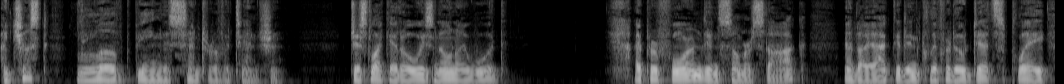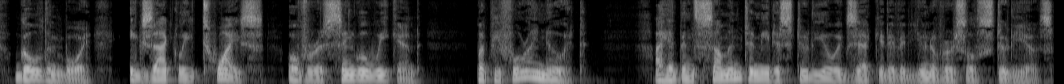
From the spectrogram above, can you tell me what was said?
I just loved being the center of attention, just like I'd always known I would. I performed in summer stock, and I acted in Clifford Odets' play Golden Boy exactly twice over a single weekend. But before I knew it, I had been summoned to meet a studio executive at Universal Studios.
